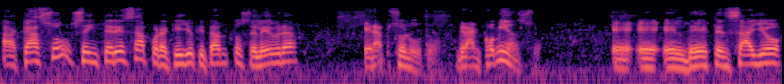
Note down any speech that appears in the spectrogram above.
¿acaso se interesa por aquello que tanto celebra en absoluto? Gran comienzo. Eh, eh, el de este ensayo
